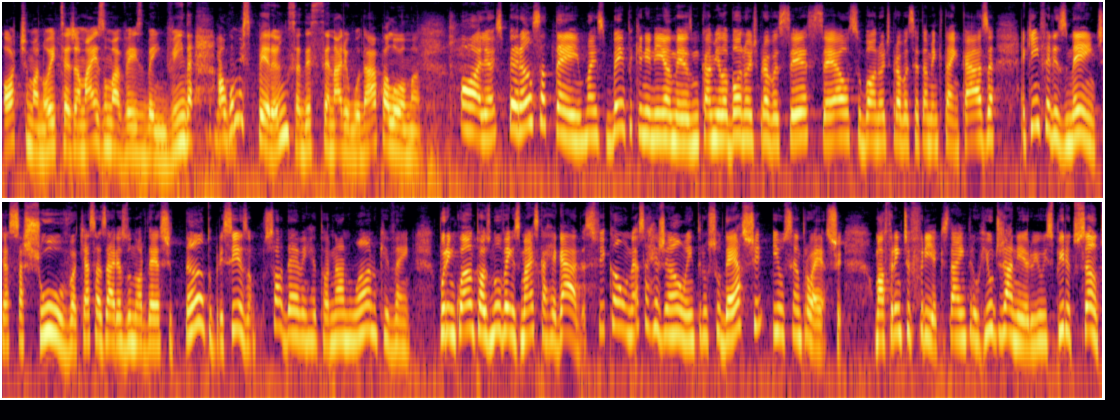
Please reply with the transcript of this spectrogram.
Ótima noite, seja mais uma vez bem-vinda. Alguma esperança desse cenário mudar, Paloma? Olha, esperança tem, mas bem pequenininha mesmo. Camila, boa noite para você. Celso, boa noite para você também que está em casa. É que, infelizmente, essa chuva que essas áreas do Nordeste tanto precisam só devem retornar no ano que vem. Por enquanto, as nuvens mais carregadas ficam nessa região entre o Sudeste e o Centro-Oeste. Uma frente fria que está entre o Rio de Janeiro e o Espírito Santo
